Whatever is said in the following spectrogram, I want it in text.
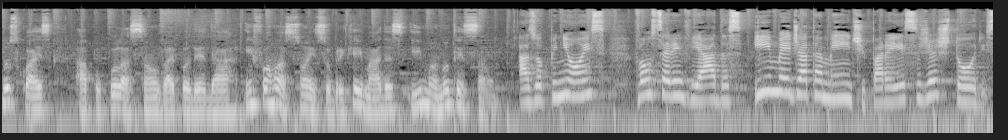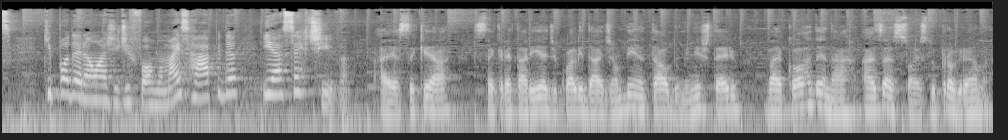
nos quais a população vai poder dar informações sobre queimadas e manutenção. As opiniões vão ser enviadas imediatamente para esses gestores, que poderão agir de forma mais rápida e assertiva. A SQA, Secretaria de Qualidade Ambiental do Ministério, vai coordenar as ações do programa.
